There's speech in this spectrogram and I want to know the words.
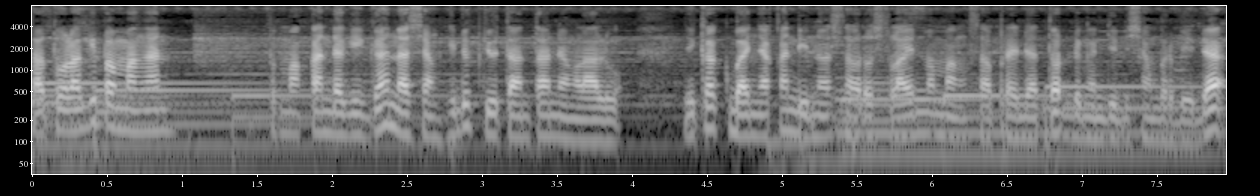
Satu lagi pemangan pemakan daging ganas yang hidup jutaan tahun yang lalu. Jika kebanyakan dinosaurus lain memangsa predator dengan jenis yang berbeda,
